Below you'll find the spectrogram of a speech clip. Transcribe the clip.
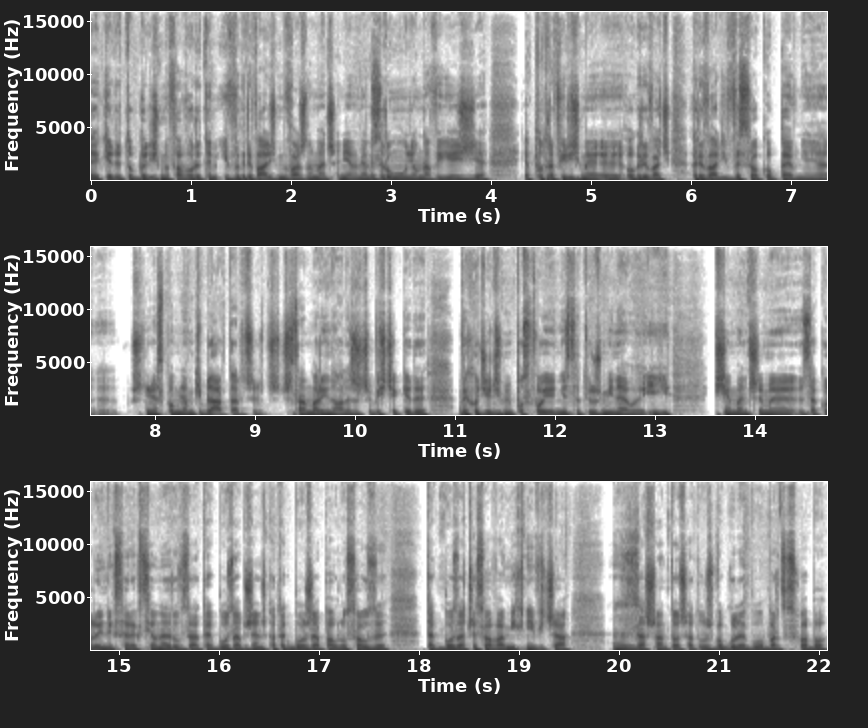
y, kiedy to byliśmy faworytem i wygrywaliśmy ważne mecze, nie wiem, jak z Rumunią na wyjeździe, jak potrafiliśmy y, ogrywać rywali wysoko, pewnie, już nie wspomniałem Gibraltar czy, czy, czy San Marino, ale rzeczywiście kiedy wychodziliśmy po swoje, niestety już minęły i, i się męczymy za kolejnych selekcjonerów, za, tak było za Brzęczka, tak było za Paulo Souzy, tak było za Czesława Michniewicza, za Szantosza, to już w ogóle było bardzo słabo.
